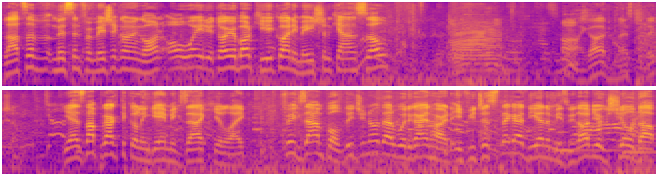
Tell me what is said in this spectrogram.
Lots of misinformation going on. Oh wait, you're talking about Kiriko animation cancel? Oh my god, nice prediction. Yeah, it's not practical in game exactly. Like, for example, did you know that with Reinhardt, if you just take out the enemies without your shield up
